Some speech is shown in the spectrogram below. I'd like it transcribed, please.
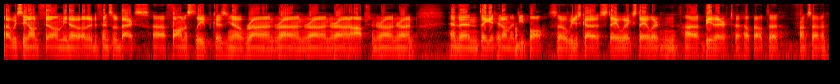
Uh, we see it on film, you know, other defensive backs uh, falling asleep because, you know, run, run, run, run, option, run, run. And then they get hit on a deep ball. So we just got to stay awake, stay alert, and uh, be there to help out the front seven.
